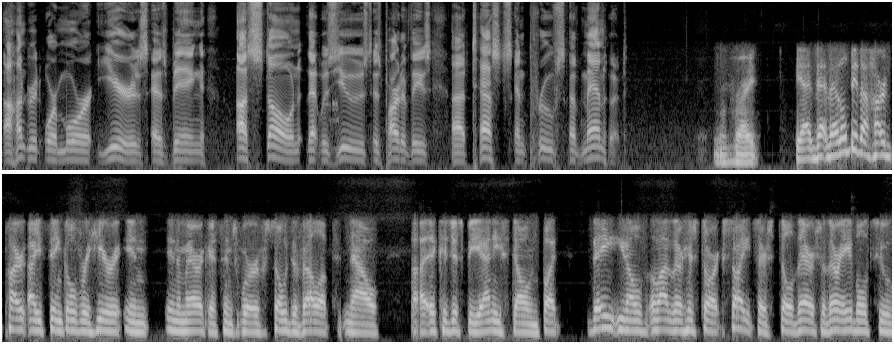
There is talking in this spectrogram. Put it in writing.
a hundred or more years as being a stone that was used as part of these uh, tests and proofs of manhood. Right. Yeah, that that'll be the hard part, I think, over here in in America, since we're so developed now. Uh, it could just be any stone, but they, you know, a lot of their historic sites are still there, so they're able to,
